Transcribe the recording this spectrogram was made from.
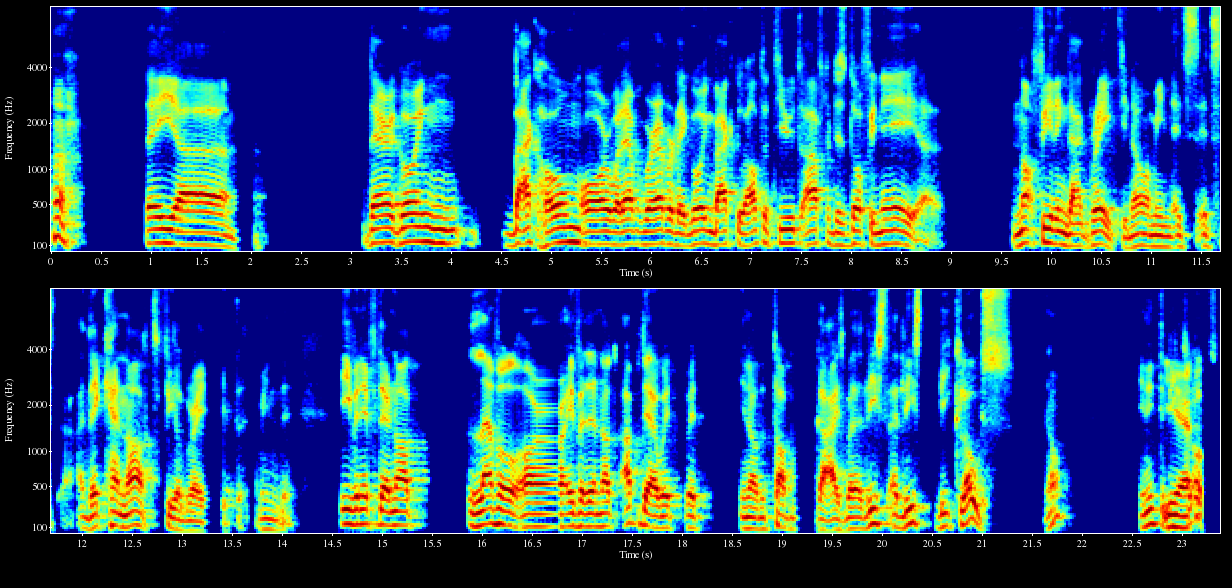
huh, they uh, they're going back home or whatever, wherever they're going back to altitude after this Dauphiné, uh, not feeling that great. You know, I mean, it's it's they cannot feel great. I mean, even if they're not level or if they're not up there with with you know the top guys, but at least at least be close. You know, you need to be Yeah. close.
